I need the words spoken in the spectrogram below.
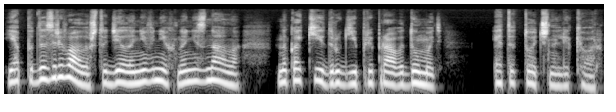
Я подозревала, что дело не в них, но не знала, на какие другие приправы думать. Это точно ликер.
